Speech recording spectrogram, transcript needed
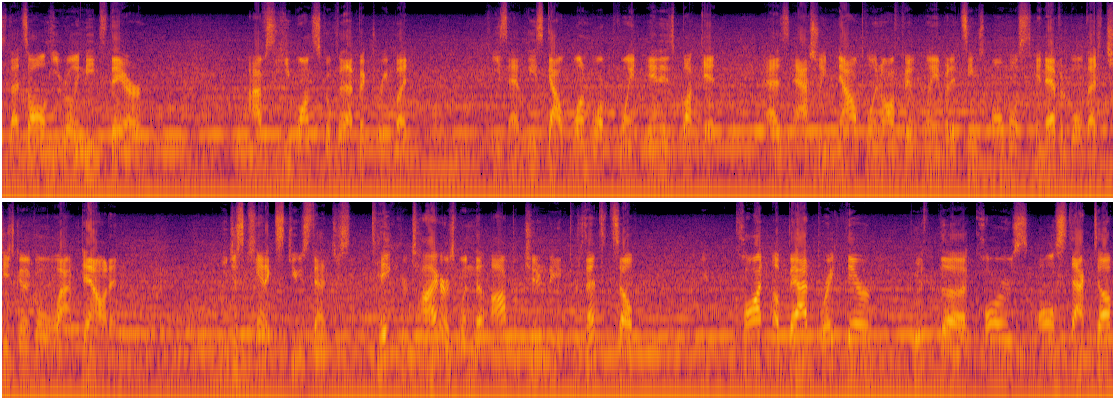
So that's all he really needs there. Obviously, he wants to go for that victory, but he's at least got one more point in his bucket as Ashley now pulling off pit lane, but it seems almost inevitable that she's going to go a lap down. And you just can't excuse that. Just take your tires when the opportunity presents itself. You caught a bad break there with the cars all stacked up.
